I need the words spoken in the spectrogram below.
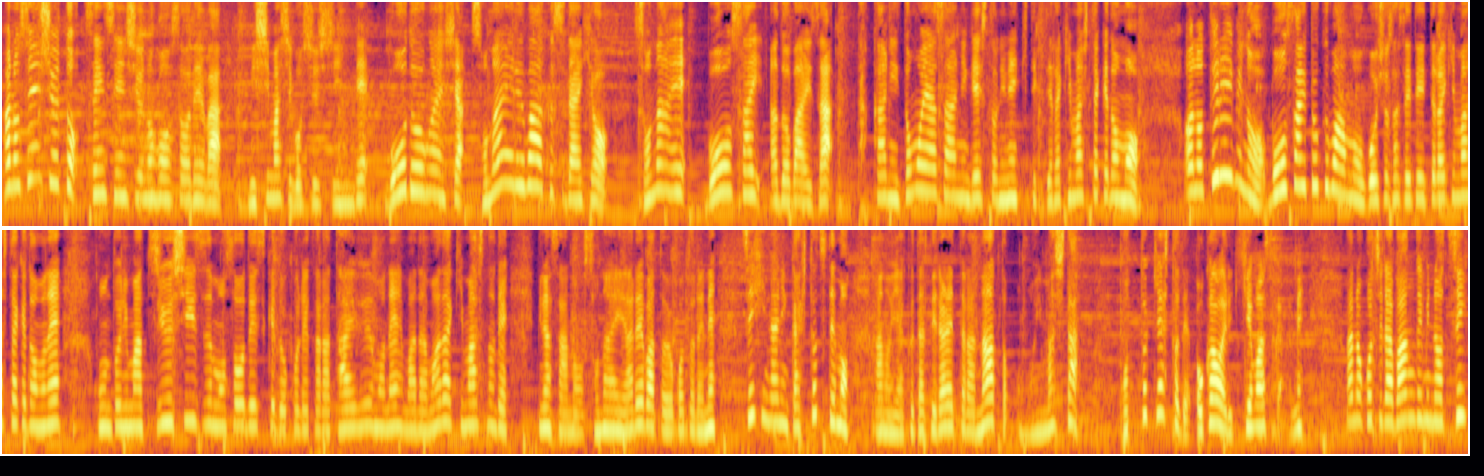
あの先週と先々週の放送では三島市ご出身で合同会社備えるワークス代表備え防災アドバイザー高荷智也さんにゲストにね来ていただきましたけどもあのテレビの防災特番もご一緒させていただきましたけどもね本当にまあ梅雨シーズンもそうですけどこれから台風もねまだまだ来ますので皆さんの備えあればということでねぜひ何か一つでもあの役立てられたらなと思いました。ポッドキャストでおかわり聞けますからね。あのこちら番組のツイッ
